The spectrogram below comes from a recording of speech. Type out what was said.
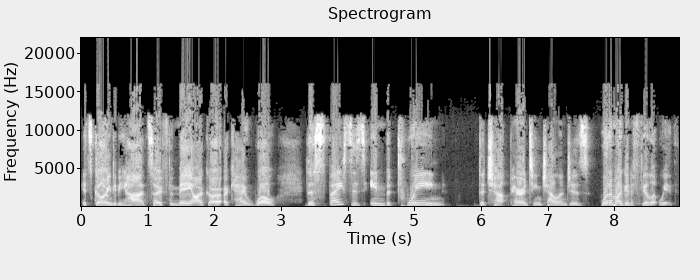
It's going to be hard. So for me, I go, okay, well, the spaces in between the cha- parenting challenges, what am I going to fill it with?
